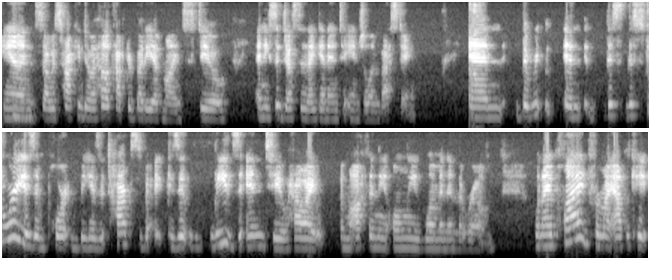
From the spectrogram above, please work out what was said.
And mm so I was talking to a helicopter buddy of mine, Stu, and he suggested I get into angel investing. And the and this the story is important because it talks about because it leads into how I am often the only woman in the room when I applied for my application,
